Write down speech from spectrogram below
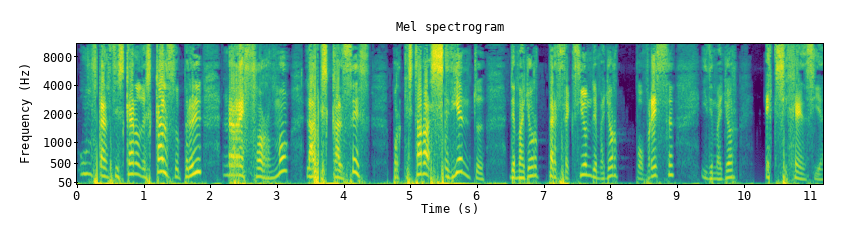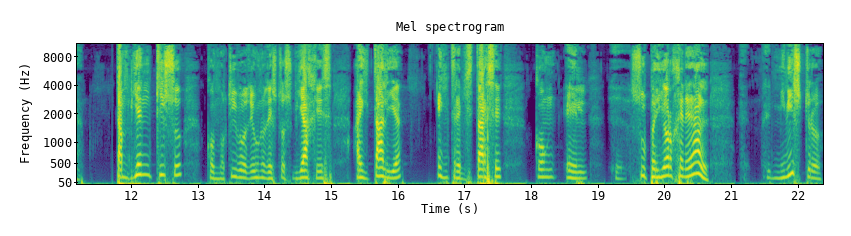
un franciscano descalzo, pero él reformó la descalcez, porque estaba sediento de mayor perfección, de mayor pobreza y de mayor exigencia. También quiso, con motivo de uno de estos viajes a Italia, entrevistarse con el eh, superior general, el ministro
